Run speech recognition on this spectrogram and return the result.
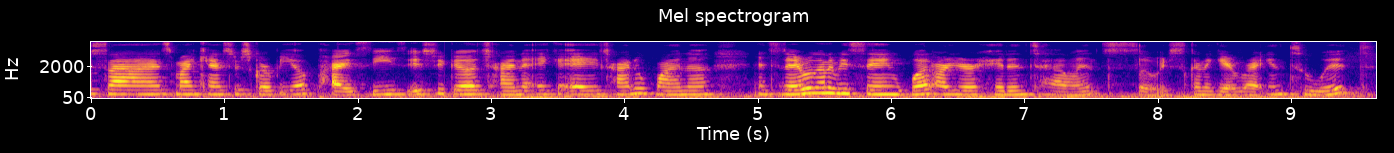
signs, my Cancer, Scorpio, Pisces. It's your girl Chynna, aka Chynna Wynna, and today we're going to be saying what are your hidden talents. So we're just going to get right into it.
